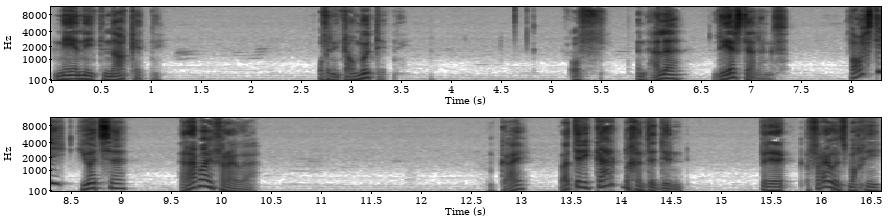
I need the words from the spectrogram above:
nie in die Tanakh het nie? Of in die Talmud het nie? Of in hulle leerstellings? Waar's die Joodse rabbi vroue? OK. Wat het die kerk begin te doen? Preek vrouens mag nie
